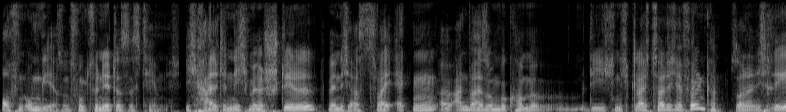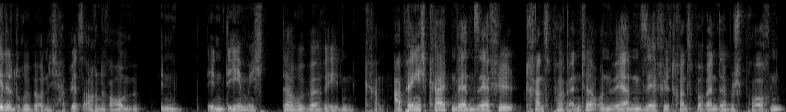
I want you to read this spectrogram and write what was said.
offen umgehe. Sonst funktioniert das System nicht. Ich halte nicht mehr still, wenn ich aus zwei Ecken äh, Anweisungen bekomme, die ich nicht gleichzeitig erfüllen kann, sondern ich rede drüber und ich habe jetzt auch einen Raum, in in dem ich darüber reden kann. Abhängigkeiten werden sehr viel transparenter und werden sehr viel transparenter besprochen.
